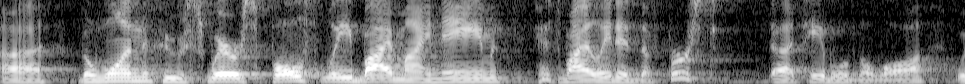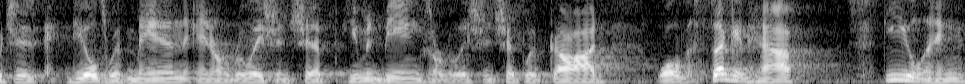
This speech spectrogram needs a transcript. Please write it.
Uh, the one who swears falsely by my name has violated the first uh, table of the law, which is, deals with man and our relationship, human beings, our relationship with God, while the second half, stealing,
